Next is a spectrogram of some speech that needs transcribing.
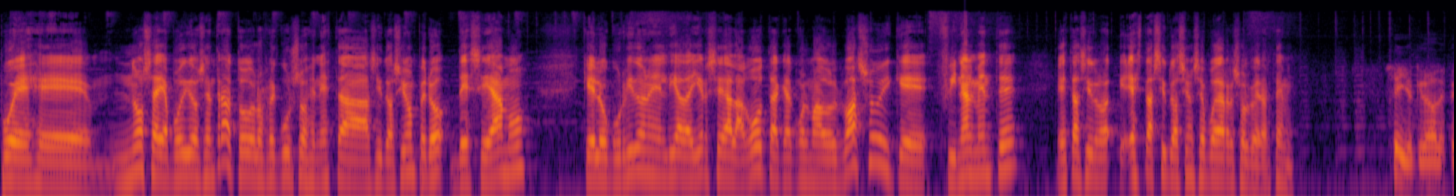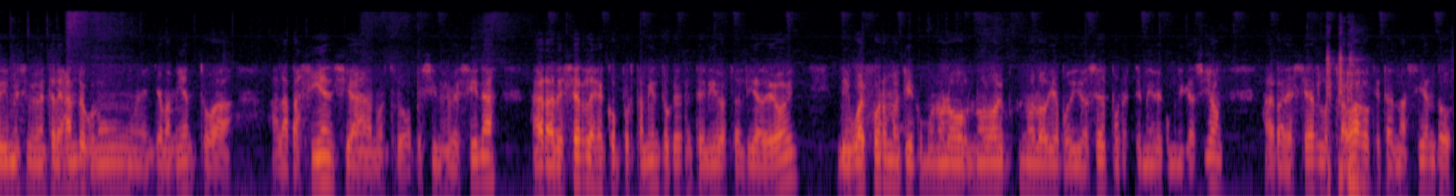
pues eh, no se haya podido centrar todos los recursos en esta situación, pero deseamos que lo ocurrido en el día de ayer sea la gota que ha colmado el vaso y que finalmente esta, esta situación se pueda resolver, Artemi. Sí, yo quiero despedirme simplemente, Alejandro, con un eh, llamamiento a, a la paciencia a nuestros vecinos y vecinas, agradecerles el comportamiento que han tenido hasta el día de hoy de igual forma que como no lo, no, no lo había podido hacer por este medio de comunicación, agradecer los trabajos que están haciendo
